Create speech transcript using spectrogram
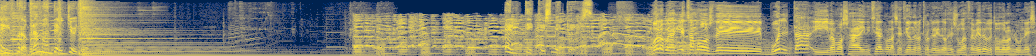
el programa del Yoyo. El Tiquismiquis. Bueno, pues aquí estamos de vuelta y vamos a iniciar con la sección de nuestro querido Jesús Acevedo, que todos los lunes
